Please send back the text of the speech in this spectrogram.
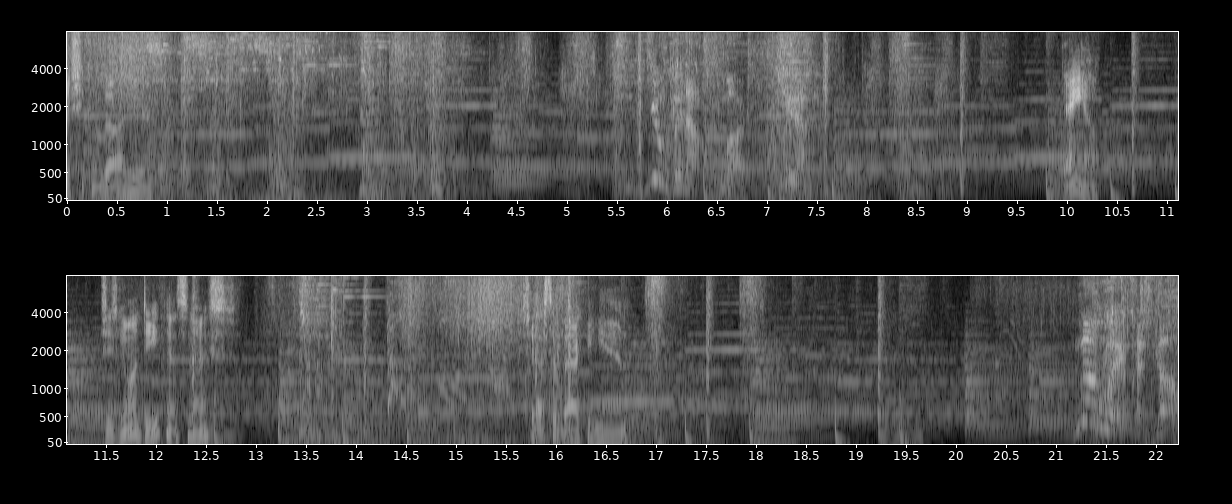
Way she comes out here. You've been outsmarted. Yeah. Damn. She's going defense next. She has to back again. Nowhere to go.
